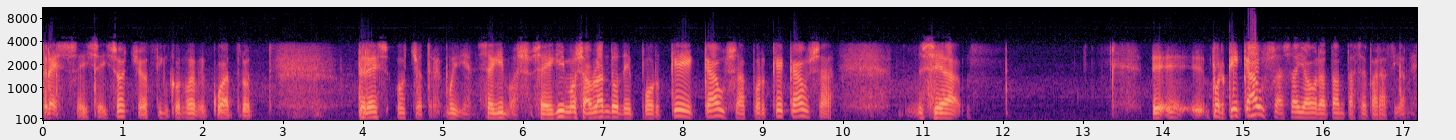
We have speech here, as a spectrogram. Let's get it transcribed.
668-594-383. 383. Muy bien, seguimos. Seguimos hablando de por qué causa, por qué causa. O sea, eh, eh, ¿por qué causas hay ahora tantas separaciones?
